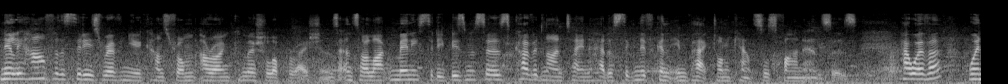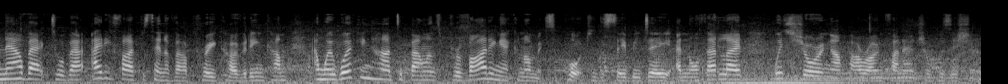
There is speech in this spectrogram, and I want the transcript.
Nearly half of the city's revenue comes from our own commercial operations and so like many city businesses, COVID-19 had a significant impact on Council's finances. However, we're now back to about 85% of our pre-COVID income and we're working hard to balance providing economic support to the CBD and North Adelaide with shoring up our own financial position.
